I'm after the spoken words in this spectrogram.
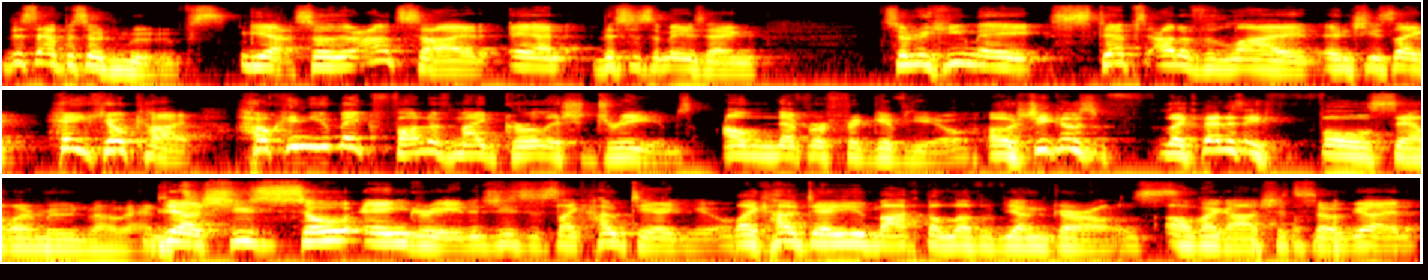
this episode moves. Yeah. So they're outside, and this is amazing. Tsuruhime steps out of the line and she's like, Hey, yokai, how can you make fun of my girlish dreams? I'll never forgive you. Oh, she goes like that is a full Sailor Moon moment. Yeah, she's so angry that she's just like, "How dare you!" Like, how dare you mock the love of young girls? oh my gosh, it's so good.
